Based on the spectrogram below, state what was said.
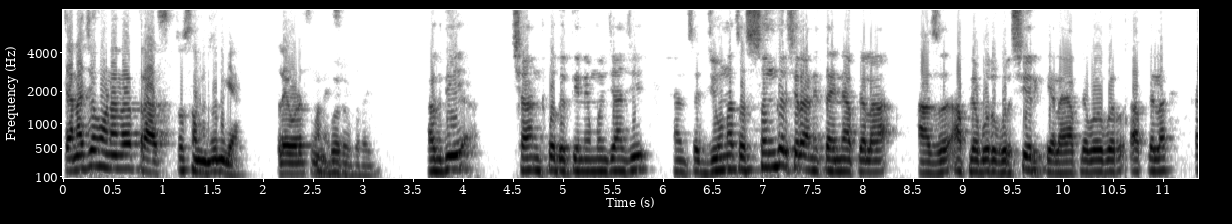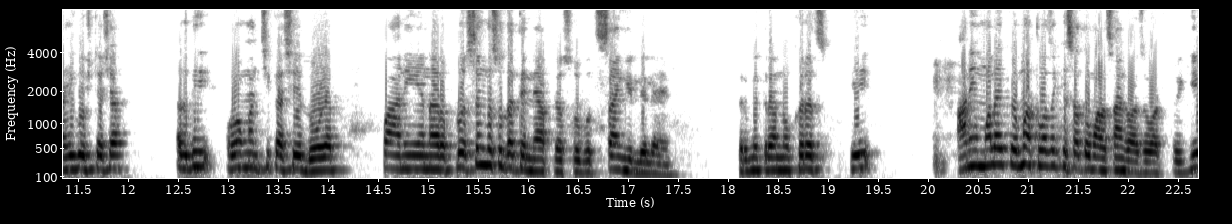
त्यांना जो होणारा त्रास तो समजून घ्या. एवढंच बरोबर आहे. अगदी छान पद्धतीने म्हणजे आज ह्यांचा जीवनाचा संघर्ष राणीताईने आपल्याला आज आपल्या बरोबर शेअर केलाय. आपल्या बरोबर आपल्याला काही गोष्टी अशा अगदी रोमांचिक असे डोळ्यात पाणी येणारा प्रसंग सुद्धा त्यांनी आपल्यासोबत सांगितलेले आहेत. तर मित्रांनो खरंच की आणि मला एक महत्त्वाचा किस्सा तुम्हाला सांगावाचा वाटतोय की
